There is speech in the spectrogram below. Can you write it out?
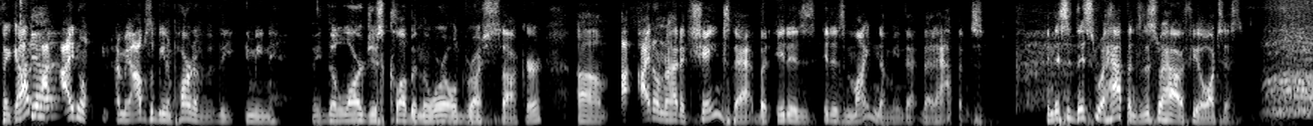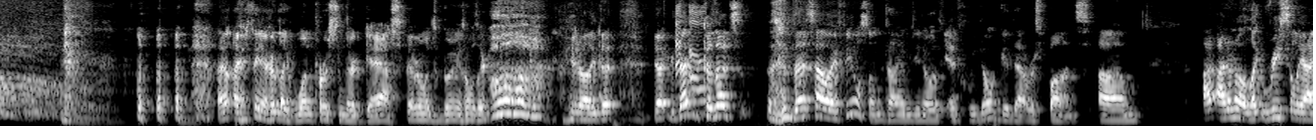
like? I, yeah. I, I don't. I mean, obviously being a part of the. I mean the largest club in the world, Rush Soccer. Um, I, I, don't know how to change that, but it is it is mind numbing that that happens. And this is this is what happens. This is how I feel. Watch this. I, I, think I heard like one person there gasp. Everyone's booing. Someone's like, "Oh!" You know, like that. That because that's that's how I feel sometimes. You know, if, yeah. if we don't get that response. Um, I, I, don't know. Like recently, I,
